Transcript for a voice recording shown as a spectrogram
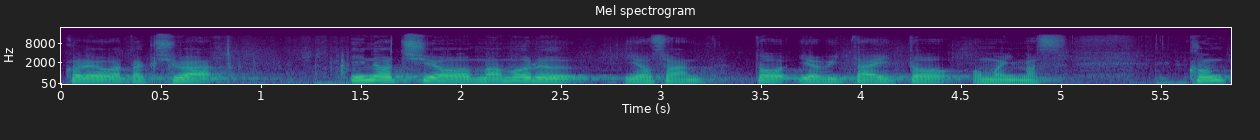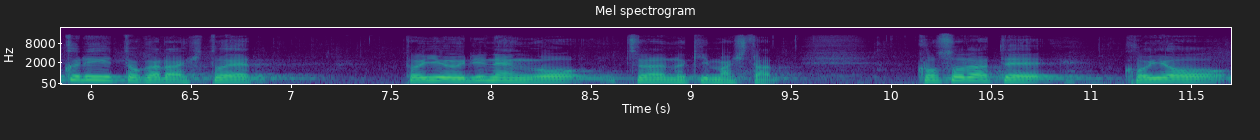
これを私は命を守る予算と呼びたいと思います。コンクリートから人へという理念を貫きました。子育て、雇用、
